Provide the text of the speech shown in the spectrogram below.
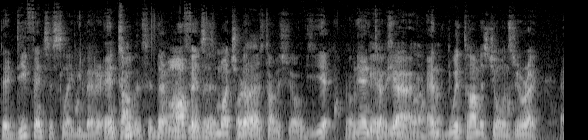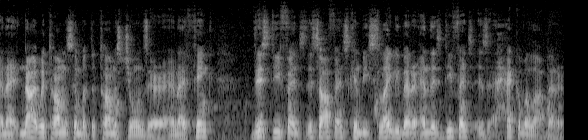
their defense is slightly better, And and two, Tomlinson. their year, too, offense is much or no, that better. was Thomas Jones. Yeah, So, and to- yeah, and with Thomas Jones, you're right, and I not with Tomlinson, but the Thomas Jones era, and I think this defense, this offense can be slightly better, and this defense is a heck of a lot better.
